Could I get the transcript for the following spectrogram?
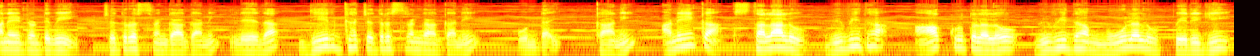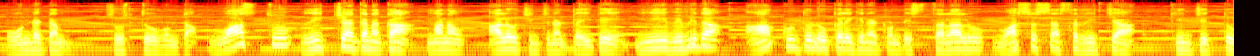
అనేటువంటివి చతురస్రంగా కానీ లేదా దీర్ఘ చతురస్రంగా కానీ ఉంటాయి. కానీ అనేక స్థలాలు వివిధ ఆకృతులలో వివిధ మూలలు పెరిగి ఉండటం చూస్తూ ఉంటాం. వాస్తు రీత్యా కనుక మనం ఆలోచించినట్లయితే ఈ వివిధ ఆకృతులు కలిగినటువంటి స్థలాలు వాస్తుశాస్త్ర రీత్యా కించిత్తు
